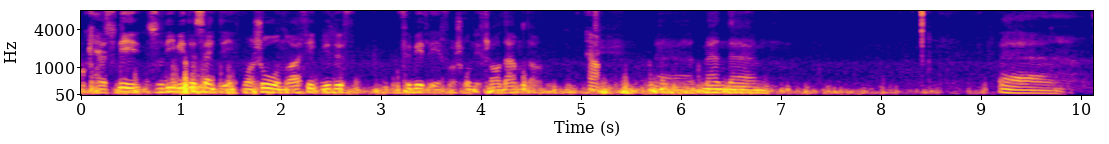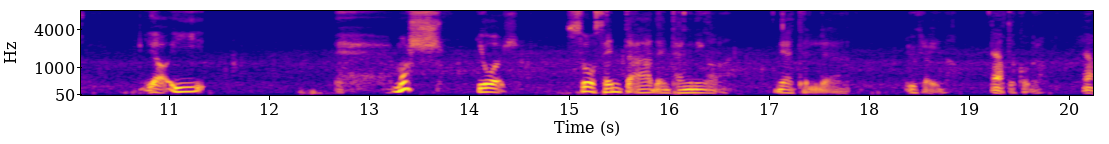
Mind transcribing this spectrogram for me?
Ok. Eh, Så de, så de videresendte informasjon, og jeg fikk videreformidle informasjon fra dem. da. ja. Men Ja, i mars i år så sendte jeg den tegninga ned til Ukraina. Ja. Ja.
